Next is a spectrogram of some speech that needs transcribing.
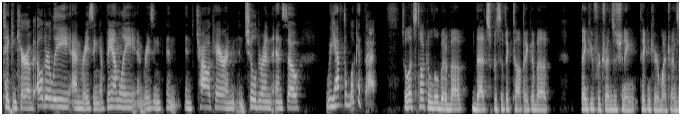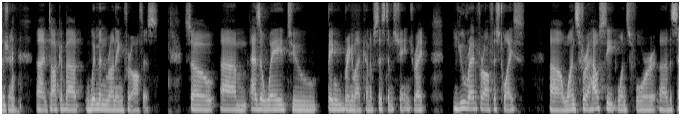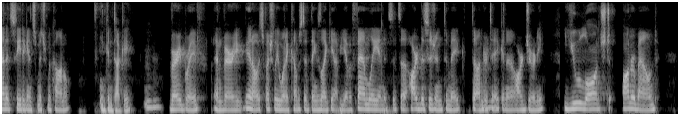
taking care of elderly and raising a family and raising in, in childcare and, and children. And so we have to look at that. So let's talk a little bit about that specific topic about thank you for transitioning, taking care of my transition, uh, and talk about women running for office. So, um, as a way to bring, bring about kind of systems change, right? You ran for office twice, uh, once for a House seat, once for uh, the Senate seat against Mitch McConnell in Kentucky. Mm-hmm. Very brave and very, you know, especially when it comes to things like, you know, if you have a family and it's it's a hard decision to make, to mm-hmm. undertake mm-hmm. and a hard journey. You launched Honorbound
